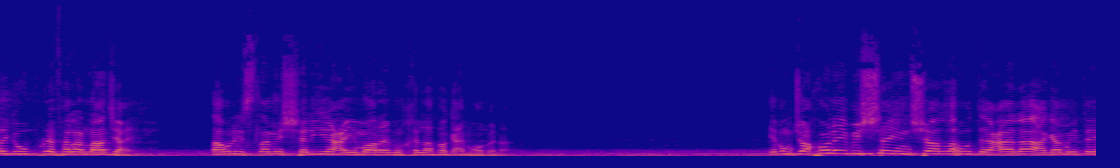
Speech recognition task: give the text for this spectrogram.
থেকে উপড়ে ফেলা না যায়, তাহলে ইসলামী শরিয়া আইমার এবং খেলাফা কায়েম হবে না। এবং যখন এই বিশ্বে ইনশাআল্লাহ তাআলা আগামীতে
